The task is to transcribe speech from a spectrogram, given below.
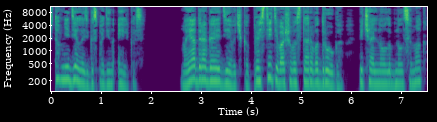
«Что мне делать, господин Элькас?» «Моя дорогая девочка, простите вашего старого друга», — печально улыбнулся Мак,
